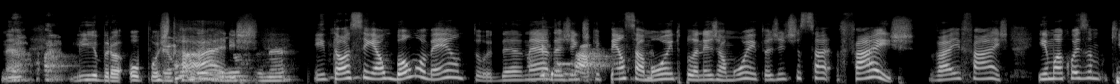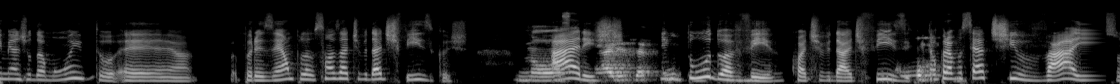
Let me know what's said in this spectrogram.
né? Libra oposto é um a Ares. né? Então, assim, é um bom momento de, né, da gente que pensa muito, planeja muito, a gente faz, vai e faz. E uma coisa que me ajuda muito, é, por exemplo, são as atividades físicas. Nossa, Ares, Ares é tudo. tem tudo a ver com a atividade física. Então, para você ativar isso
